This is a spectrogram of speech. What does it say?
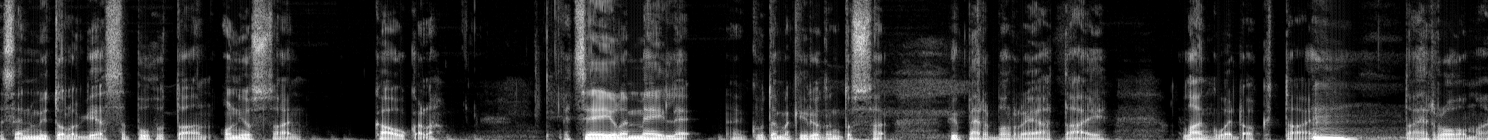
sen mytologiassa puhutaan, on jossain kaukana. Että se ei ole meille, kuten mä kirjoitan tuossa Hyperborea tai Languedoc tai, mm. tai Rooma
